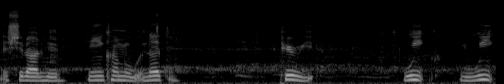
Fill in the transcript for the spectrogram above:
That shit out of here. He ain't coming with nothing. Period. Weak. You weak.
